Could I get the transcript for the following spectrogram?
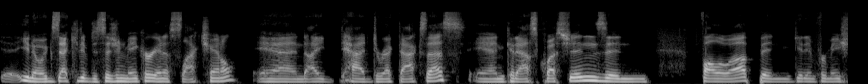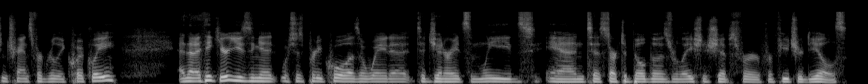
you know executive decision maker in a Slack channel, and I had direct access and could ask questions and follow up and get information transferred really quickly. And then I think you're using it, which is pretty cool as a way to to generate some leads and to start to build those relationships for for future deals.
